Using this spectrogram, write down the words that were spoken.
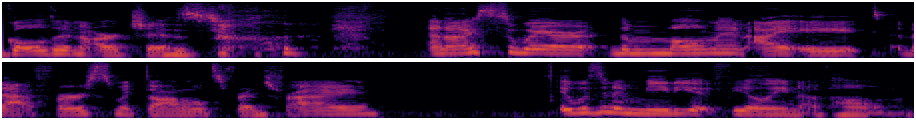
golden arches. and I swear, the moment I ate that first McDonald's french fry, it was an immediate feeling of home.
